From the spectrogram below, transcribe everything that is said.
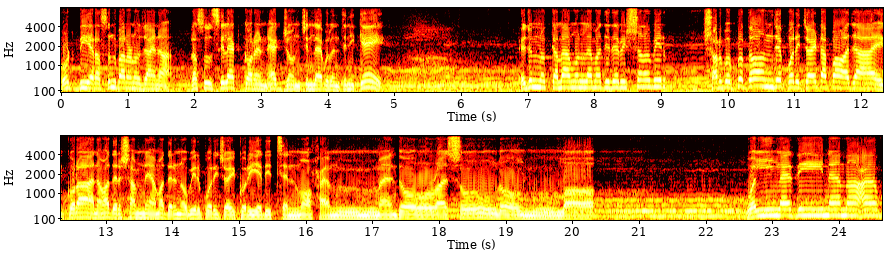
ভোট দিয়ে রাসুল বানানো যায় না। রাসুল সিলেক্ট করেন একজন, চিল্লায় বলেন, তিনি কে? এজন্য কালামুল্লাহ মাজিদে বিশ্বনবীর সর্বপ্রথম যে পরিচয়টা পাওয়া যায় কোরআন আমাদের সামনে আমাদের নবীর পরিচয় করিয়ে দিচ্ছেন মোহাম্মদ রাসূলুল্লাহ والذين معه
